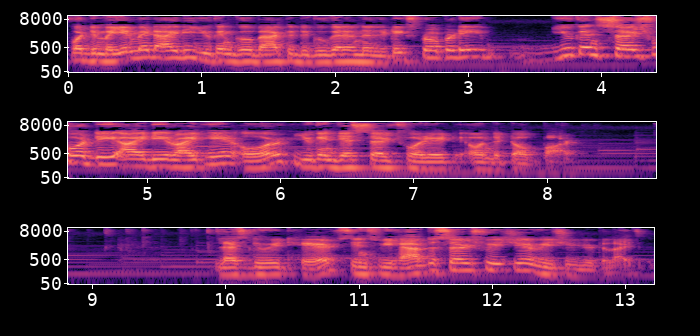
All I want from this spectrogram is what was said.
For the measurement ID, you can go back to the Google Analytics property, you can search for the ID right here or you can just search for it on the top bar. Let's do it here. Since we have the search feature, we should utilize it.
